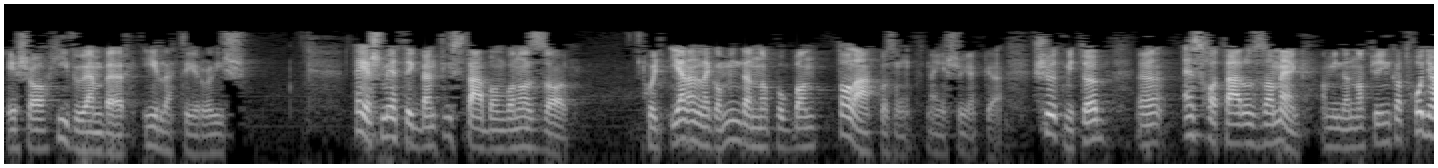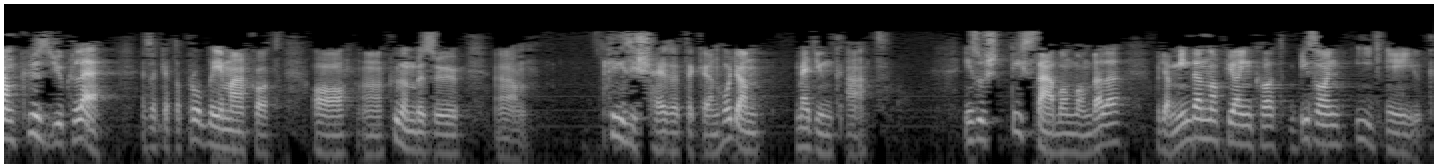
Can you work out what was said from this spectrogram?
és a hívő ember életéről is. Teljes mértékben tisztában van azzal, hogy jelenleg a mindennapokban találkozunk nehézségekkel. Sőt, mi több, ez határozza meg a mindennapjainkat, hogyan küzdjük le ezeket a problémákat a különböző krízis helyzeteken, hogyan megyünk át. Jézus tisztában van vele, hogy a mindennapjainkat bizony így éljük.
